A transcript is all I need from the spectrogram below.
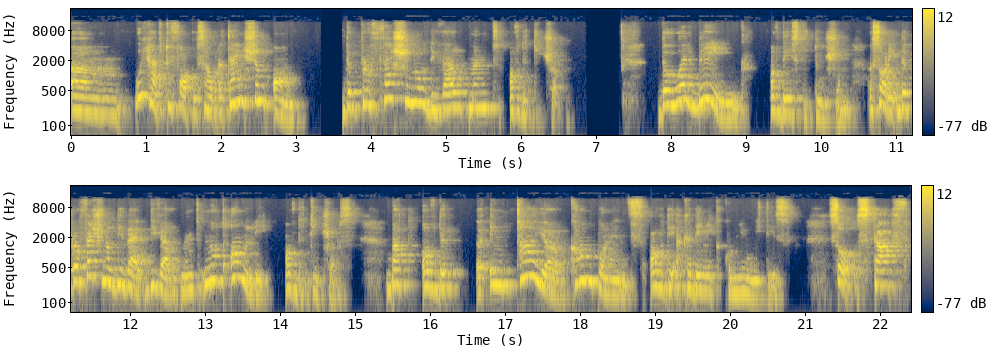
Um, we have to focus our attention on the professional development of the teacher, the well being of the institution, uh, sorry, the professional de- development not only of the teachers, but of the uh, entire components of the academic communities. So, staff,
